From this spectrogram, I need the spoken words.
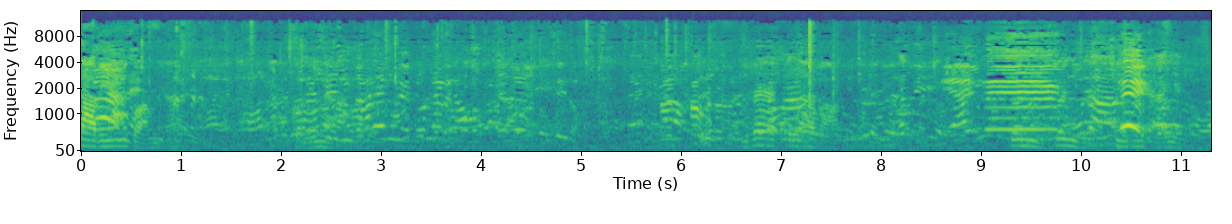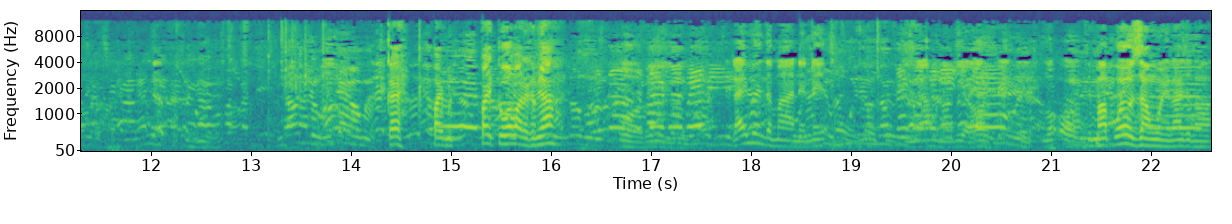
စားပင်ရမကွာဘူး ဒီဘက်ကပြရပါကျွန်းကျွန်းချင်းတိုင်းရဲ့ကဲပိုက်ပိုက်တော့ပါလေခင်ဗျာဟောလိုက်လွင်တမန်နဲ့နည်းဟုတ်ဒီမှာပွဲကိုဇံဝင်လားကျွန်တော်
